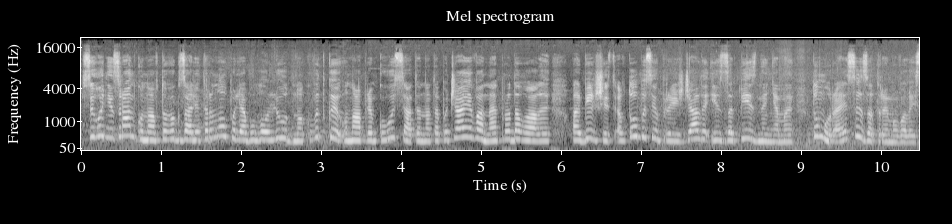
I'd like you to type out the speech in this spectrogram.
Сьогодні зранку на автовокзалі Тернополя було людно. Квитки у напрямку Гусятина та Почаєва не продавали, а більшість автобусів приїжджали із запізненнями, тому рейси затримувались.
